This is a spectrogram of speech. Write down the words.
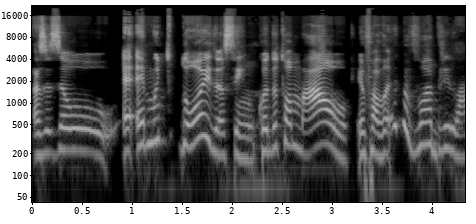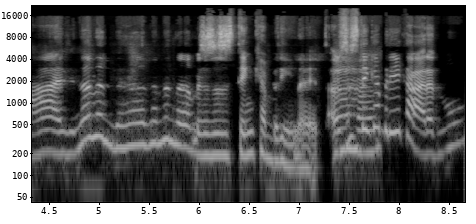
às vezes, eu... É, é, muito doido, assim. Quando eu tô mal, eu falo, eu não vou abrir live, não, não, não. Mas às vezes tem que abrir, né? Às uhum. vezes tem que abrir, cara. Não,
